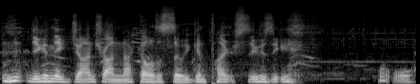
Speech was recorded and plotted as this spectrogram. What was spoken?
You can make Jontron Knuckles so he can punch Susie. oh.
